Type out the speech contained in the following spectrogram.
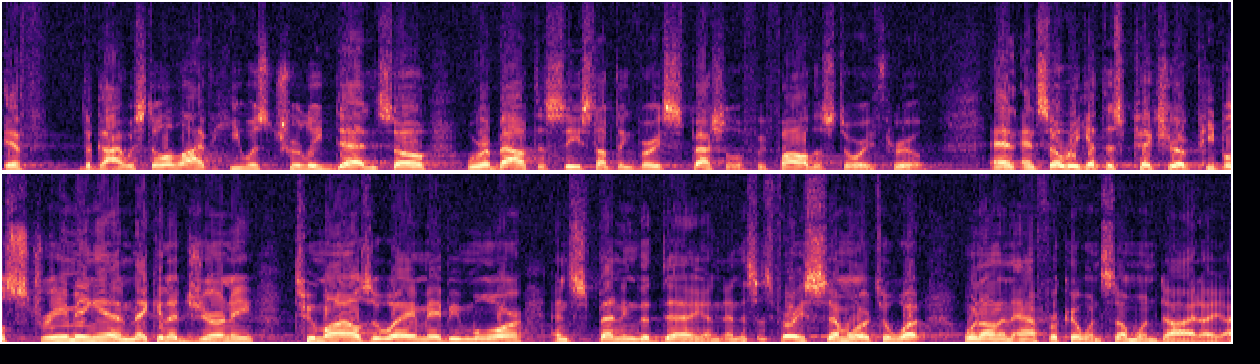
if the guy was still alive. He was truly dead. And so we're about to see something very special if we follow the story through. And, and so we get this picture of people streaming in, making a journey two miles away, maybe more, and spending the day. And, and this is very similar to what went on in Africa when someone died. I,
